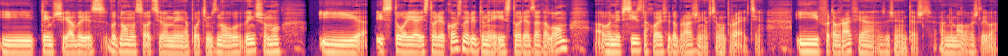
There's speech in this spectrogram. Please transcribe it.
і тим, що я виріс в одному соціумі, а потім знову в іншому. І історія, історія кожної людини, і історія загалом, вони всі знаходять відображення в цьому проєкті. І фотографія, звичайно, теж немало важлива.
